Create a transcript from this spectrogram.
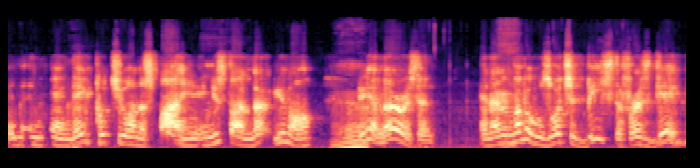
And, and, and they put you on the spot and you, start you know Yeah. you get nervous and and I remember it was Orchard Beach the first gig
